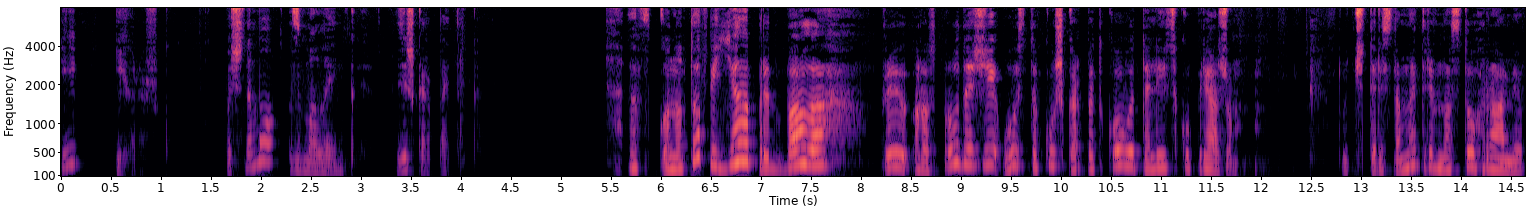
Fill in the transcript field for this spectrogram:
і іграшку. Почнемо з маленьких, зі шкарпеток. В конотопі я придбала при розпродажі ось таку шкарпеткову італійську пряжу. Тут 400 метрів на 100 грамів.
